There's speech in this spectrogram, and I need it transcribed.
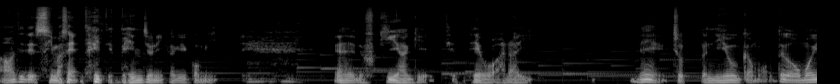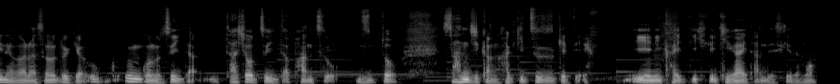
慌ててすいませんと言って便所に駆け込み、えー、拭き上げて手を洗い、ねちょっと匂うかも、とか思いながら、その時はうんこのついた、多少ついたパンツをずっと3時間履き続けて、家に帰ってきて着替えたんですけども、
